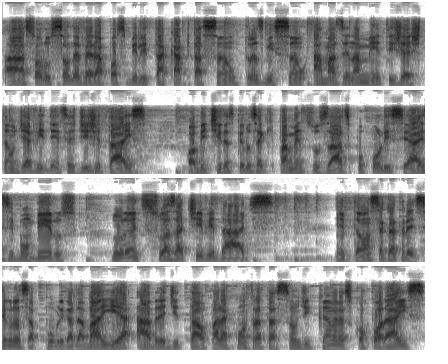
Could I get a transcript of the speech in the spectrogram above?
a solução deverá possibilitar captação, transmissão, armazenamento e gestão de evidências digitais obtidas pelos equipamentos usados por policiais e bombeiros durante suas atividades. Então, a Secretaria de Segurança Pública da Bahia abre edital para a contratação de câmeras corporais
